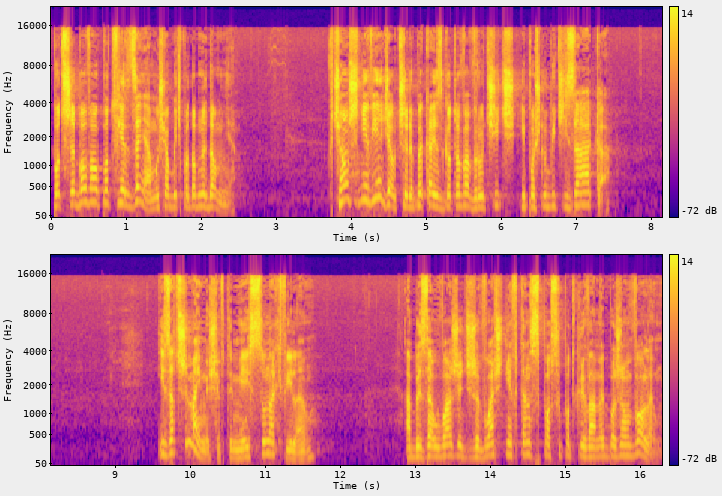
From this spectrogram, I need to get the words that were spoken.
potrzebował potwierdzenia, musiał być podobny do mnie. Wciąż nie wiedział, czy Rebeka jest gotowa wrócić i poślubić Izaaka. I zatrzymajmy się w tym miejscu na chwilę, aby zauważyć, że właśnie w ten sposób odkrywamy Bożą wolę.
